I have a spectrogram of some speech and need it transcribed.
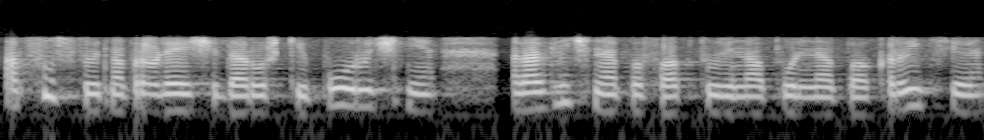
отсутствуют направляющие дорожки и поручни, различная по фактуре напольное покрытие,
